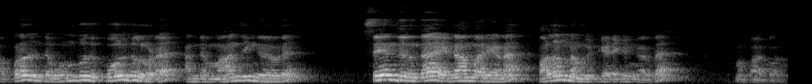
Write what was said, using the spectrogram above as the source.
அப்புறம் இந்த ஒன்பது கோள்களோட அந்த மாந்திங்கிறவர் சேர்ந்திருந்தா என்ன மாதிரியான பலன் நமக்கு கிடைக்குங்கிறத நம்ம பார்க்கலாம்.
